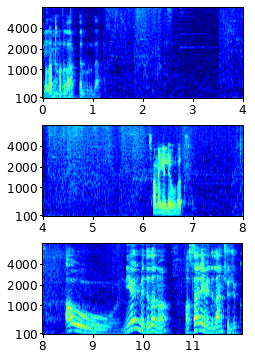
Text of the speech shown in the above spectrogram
bilmiyorum. Volat da burada. Sana geliyor Vlad. Au, niye ölmedi lan o? Hasar yemedi lan çocuk.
